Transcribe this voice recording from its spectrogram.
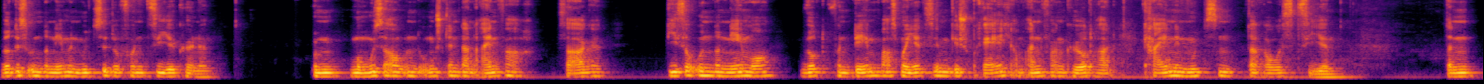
wird das Unternehmen Nutze davon ziehen können. Und man muss auch unter Umständen dann einfach sagen, dieser Unternehmer wird von dem, was man jetzt im Gespräch am Anfang gehört hat, keinen Nutzen daraus ziehen. Dann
